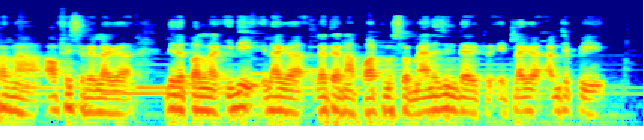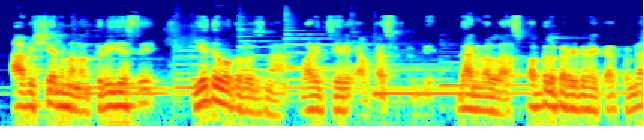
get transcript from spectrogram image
పలానా ఆఫీసర్ ఇలాగా లేదా పలానా ఇది ఇలాగా లేకపోతే నా పార్ట్నర్స్లో మేనేజింగ్ డైరెక్టర్ ఇట్లాగా అని చెప్పి ఆ విషయాన్ని మనం తెలియజేస్తే ఏదో ఒక రోజున వాడికి చేరే అవకాశం ఉంటుంది. దానివల్ల స్పర్ధలు పెరగడమే కాకుండా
